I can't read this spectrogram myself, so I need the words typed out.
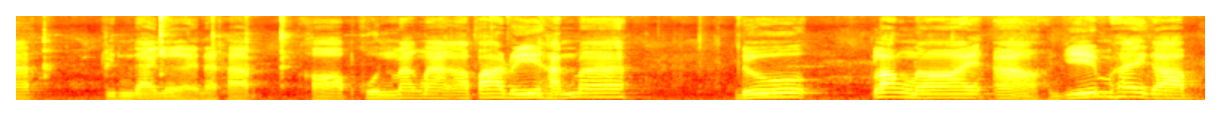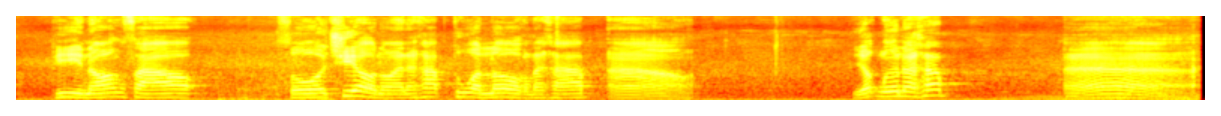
กินได้เลยนะครับ ขอบคุณมากๆเอาป้ารีหันมาดู กล้องหน่อยอ้าวยิ้มให้กับพี่น้องสาวโซเชียลหน่อยนะครับ ทั่วโลกนะครับอ้าวยกมือนะครับอ่า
